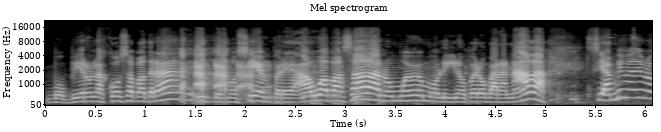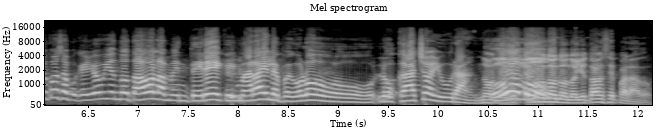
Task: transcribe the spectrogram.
volvieron las cosas para atrás y como siempre, agua pasada no mueve molino, pero para nada. Si a mí me dio una cosa, porque yo viendo Taola me enteré que Imaray le pegó los, los cachos a Yubran. No, no, ¿Cómo? no, no, no, no, yo estaban separados.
